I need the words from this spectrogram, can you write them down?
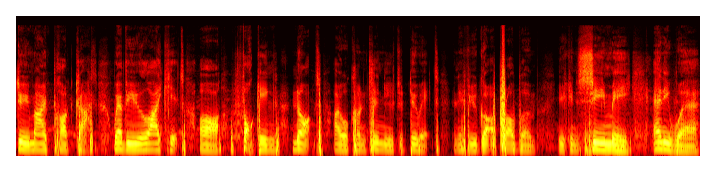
do my podcast, whether you like it or fucking not, I will continue to do it. And if you've got a problem, you can see me anywhere,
